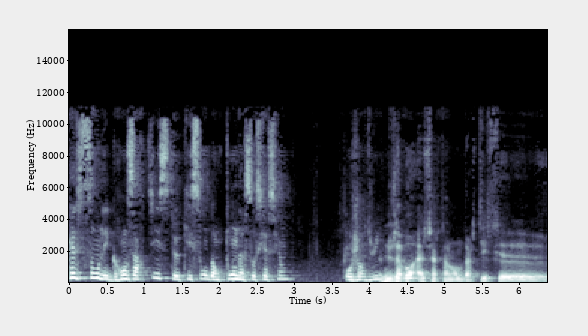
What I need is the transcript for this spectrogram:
Quels sont les grands artistes qui sont dans ton association aujourd'hui? Nous avons un certain nombre d'artistes euh,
